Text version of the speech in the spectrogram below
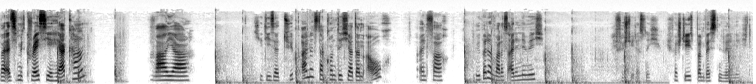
Weil als ich mit Grace hierher kam, war ja hier dieser Typ alles. Da konnte ich ja dann auch einfach rüber. Da war das eine nämlich... Ich verstehe das nicht. Ich verstehe es beim besten Willen nicht.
